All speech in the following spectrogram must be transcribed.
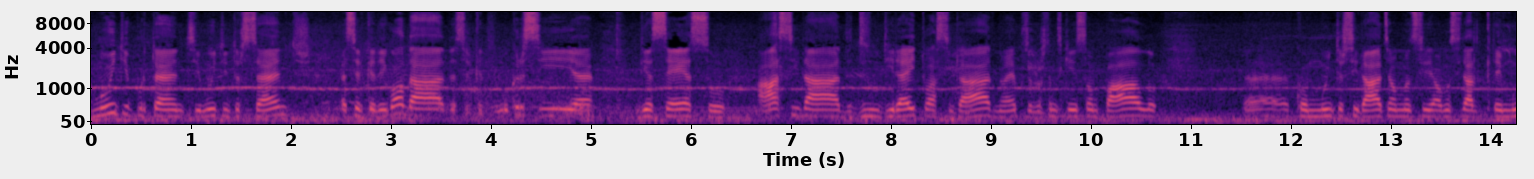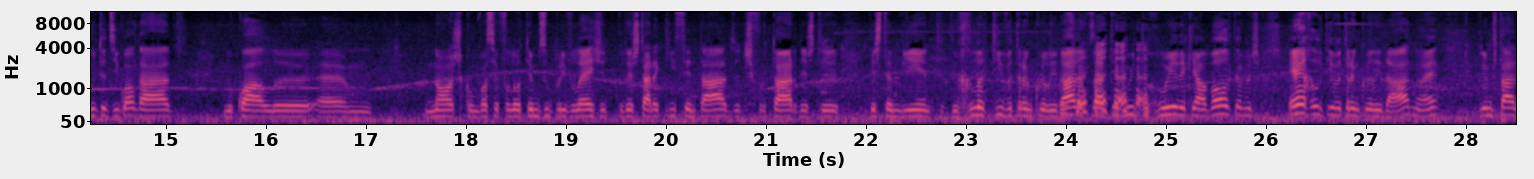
muito importantes e muito interessantes acerca da igualdade, acerca da democracia, de acesso à cidade, do direito à cidade, não é? Por exemplo, nós estamos aqui em São Paulo, como muitas cidades, é uma, é uma cidade que tem muita desigualdade, no qual eh, ehm, nós, como você falou, temos o privilégio de poder estar aqui sentados a desfrutar deste, deste ambiente de relativa tranquilidade, apesar de ter muito ruído aqui à volta, mas é relativa tranquilidade, não é? Podemos estar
